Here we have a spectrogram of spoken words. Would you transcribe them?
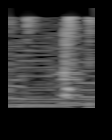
Oh.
